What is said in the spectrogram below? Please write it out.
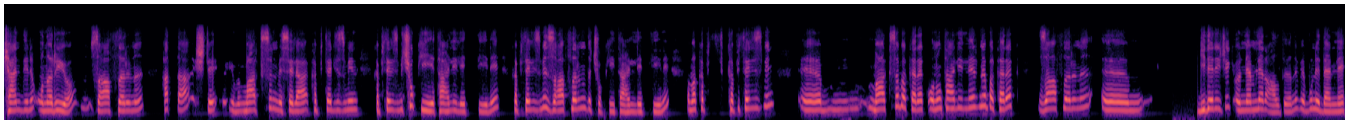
kendini onarıyor, zaaflarını hatta işte Marx'ın mesela kapitalizmin kapitalizmi çok iyi tahlil ettiğini, kapitalizmin zaaflarını da çok iyi tahlil ettiğini ama kapitalizmin e, Marx'a bakarak, onun tahlillerine bakarak zaaflarını e, giderecek önlemler aldığını ve bu nedenle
